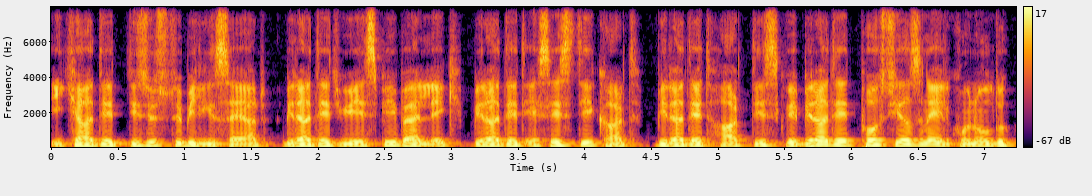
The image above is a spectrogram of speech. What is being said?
2 adet dizüstü bilgisayar, 1 adet USB bellek, 1 adet SSD kart, 1 adet hard disk ve 1 adet post cihazına el konuldu.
